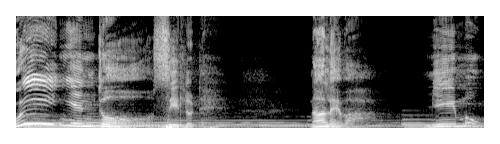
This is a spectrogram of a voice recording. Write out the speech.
ဝိညာဉ်တော်စေလွတ်တယ်နားလဲပါမြေမုတ်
